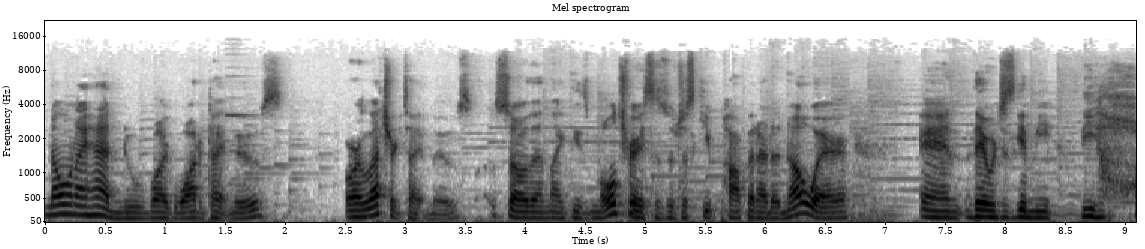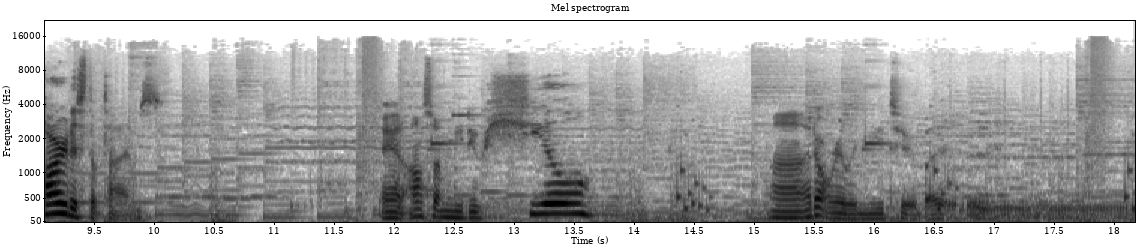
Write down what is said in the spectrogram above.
no one I had knew like water type moves or electric type moves. So then, like, these Moltres would just keep popping out of nowhere, and they would just give me the hardest of times. And also, I'm to do heal. Uh, I don't really need to, but... Uh,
